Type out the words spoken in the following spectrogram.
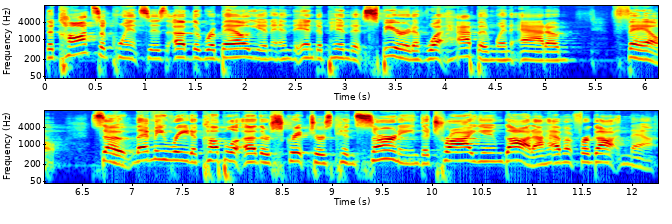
the consequences of the rebellion and the independent spirit of what happened when Adam fell. So let me read a couple of other scriptures concerning the triune God. I haven't forgotten that.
